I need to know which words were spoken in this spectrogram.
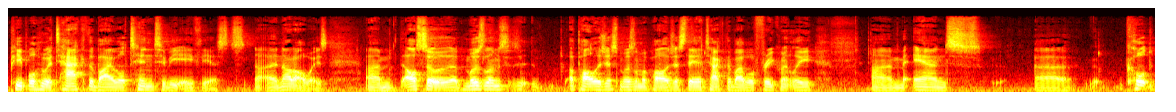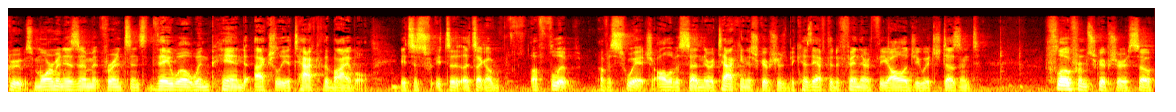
people who attack the Bible tend to be atheists, uh, not always. Um, also, Muslims, apologists, Muslim apologists, they attack the Bible frequently. Um, and uh, cult groups, Mormonism, for instance, they will, when pinned, actually attack the Bible. It's a, it's a, it's like a, a flip of a switch. All of a sudden, they're attacking the scriptures because they have to defend their theology, which doesn't flow from scripture. So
